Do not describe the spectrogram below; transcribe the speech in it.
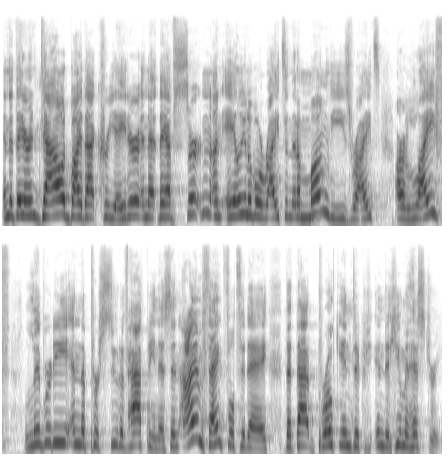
and that they are endowed by that creator and that they have certain unalienable rights and that among these rights are life liberty and the pursuit of happiness. And i am thankful today that that broke into, into human history.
